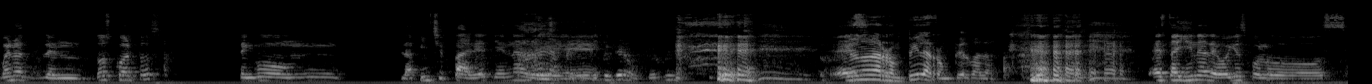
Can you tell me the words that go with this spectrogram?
bueno, en dos cuartos tengo un la pinche pared llena de te rompió, güey. Yo no la rompí, la rompió el balón. está llena de hoyos por los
